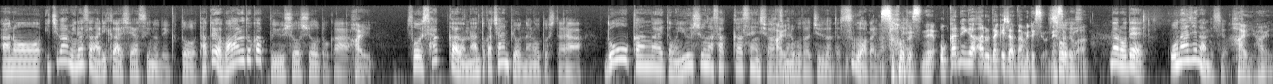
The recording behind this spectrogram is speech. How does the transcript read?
あの一番皆さんが理解しやすいのでいくと例えばワールドカップ優勝しようとか、はい。そういうサッカーのなんとかチャンピオンになろうとしたらどう考えても優秀なサッカー選手を集めることが重要だとすぐ分かりますよね。そうですね。お金があるだけじゃダメですよねそれは。なので同じなんですよ。はいはい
